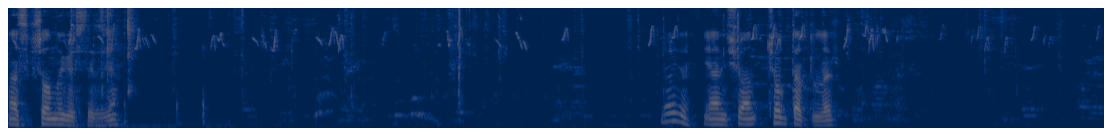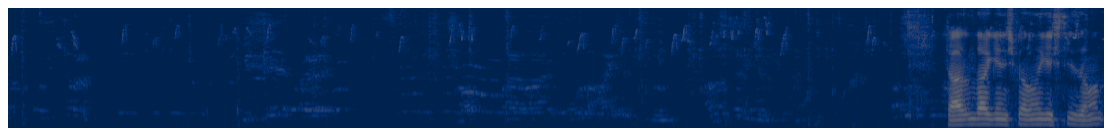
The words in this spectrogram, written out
Nasipse onu da göstereceğim. Öyle. Yani şu an çok tatlılar. Yarın daha geniş bir alana geçtiği zaman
